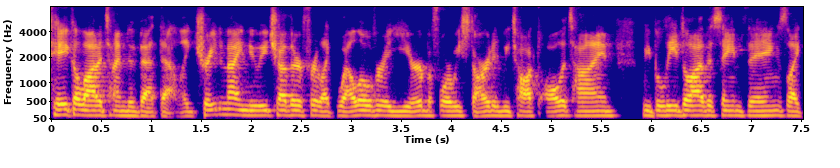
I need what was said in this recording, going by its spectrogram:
take a lot of time to vet that. Like Treyton and I knew each other for like well over a year before we started. We talked all the time. We believed a lot of the same things. Like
